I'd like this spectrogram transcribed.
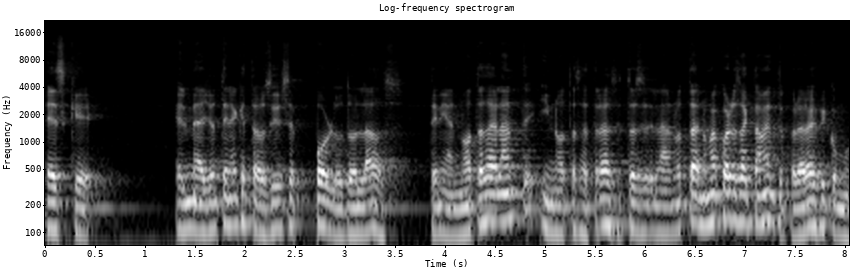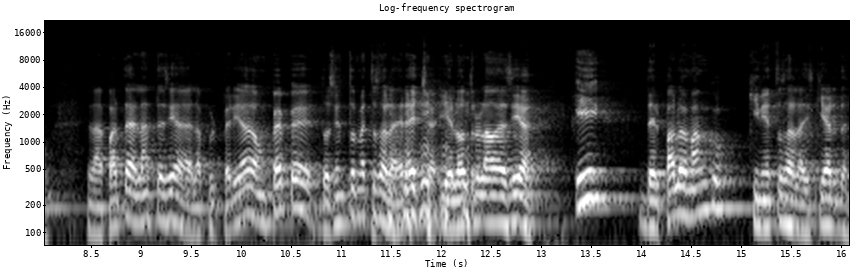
es que el medallón tenía que traducirse por los dos lados. Tenía notas adelante y notas atrás. Entonces, la nota, no me acuerdo exactamente, pero era así como, la parte de adelante decía, de la pulpería de Don Pepe, 200 metros a la derecha, y el otro lado decía, y del palo de mango, 500 a la izquierda.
